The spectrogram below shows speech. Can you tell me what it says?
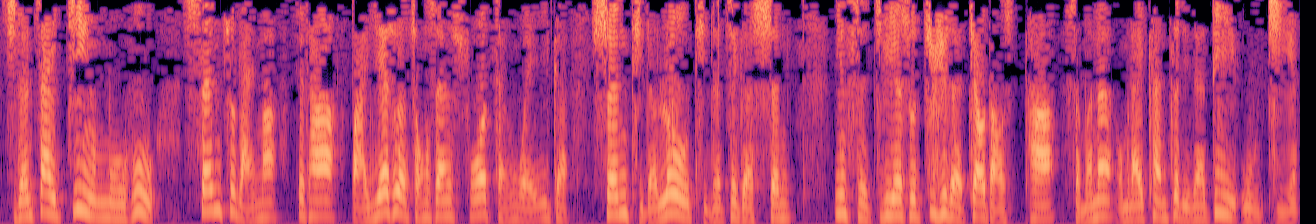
岂能再进母腹生出来吗？所以他把耶稣的重生说成为一个身体的肉体的这个生。因此，基督耶稣继续的教导他什么呢？我们来看这里的第五节。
